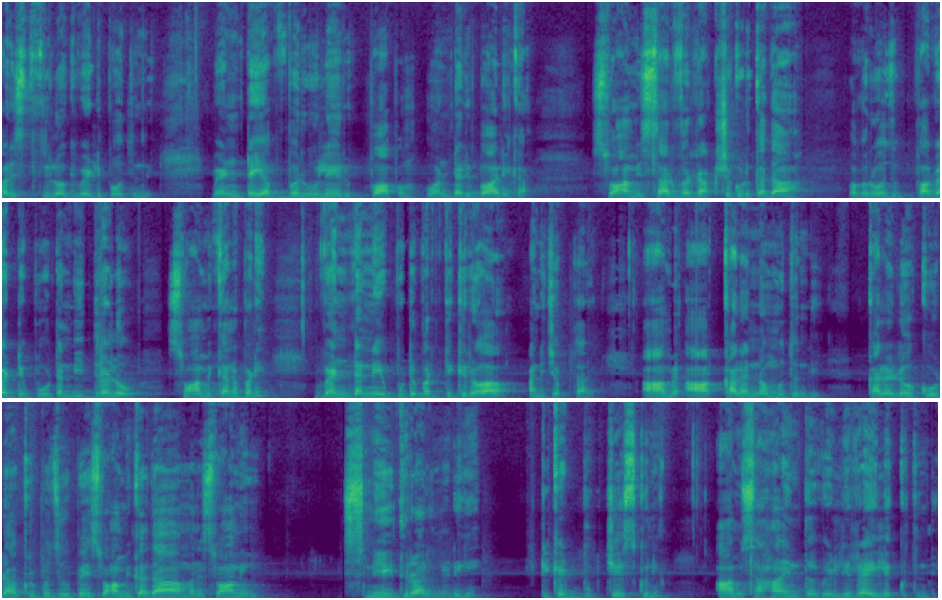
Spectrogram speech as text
పరిస్థితిలోకి వెళ్ళిపోతుంది. వెంట ఎవ్వరూ లేరు. పాపం ఒంటరి బాలిక. స్వామి సర్వరక్షకుడు కదా! ఒకరోజు పగటి పూట నిద్రలో స్వామి కనపడి వెంటనే పుట్టపర్తికి రా అని చెప్తారు. ఆమె ఆ కళ నమ్ముతుంది. కళలో కూడా కృప చూపే స్వామి కదా మన స్వామి? స్నేహితురాలిని అడిగి టికెట్ బుక్ చేసుకుని ఆమె సహాయంతో వెళ్ళి రైలు ఎక్కుతుంది.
